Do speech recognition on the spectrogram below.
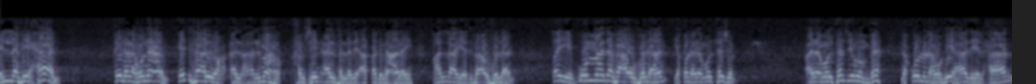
إلا في حال قيل له نعم ادفع المهر خمسين ألف الذي عقدنا عليه. قال لا يدفع فلان. طيب وما دفعه فلان؟ يقول أنا ملتزم. أنا ملتزم به. نقول له في هذه الحال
